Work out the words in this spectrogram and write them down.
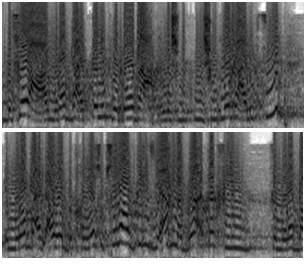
بسرعة المربع الثالث والرابع مش. مش بتمر عليه كتير المربع الأول بتخلصه بسرعة وبتقضي أغلب وقتك فين في المربع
